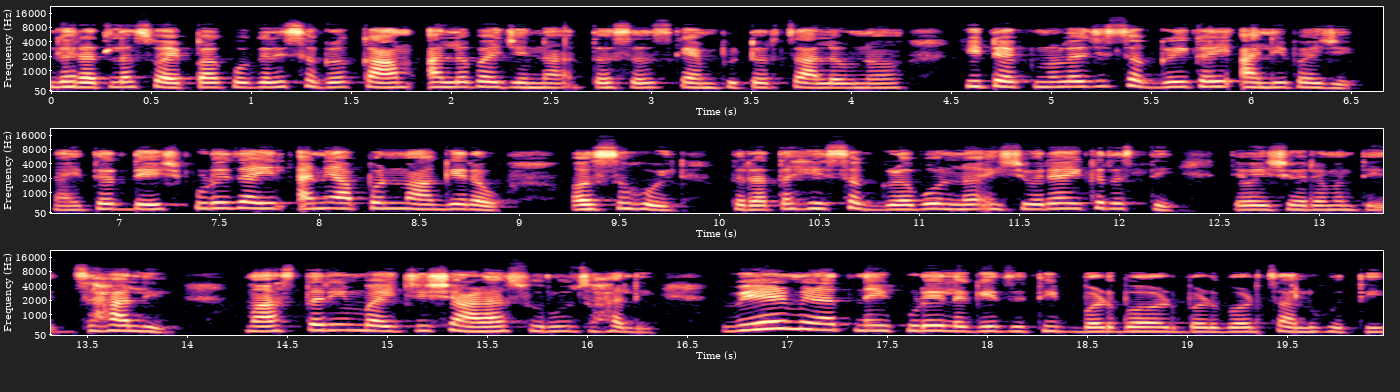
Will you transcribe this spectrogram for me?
घरातला स्वयंपाक वगैरे सगळं काम आलं पाहिजे ना तसंच कॅम्प्युटर चालवणं ही टेक्नॉलॉजी सगळी काही आली पाहिजे. नाहीतर देश पुढे जाईल आणि आपण मागे राहू असं होईल. तर आता हे सगळं बोलणं ऐश्वर्या ऐकत असते तेव्हा ऐश्वर्या म्हणते झाली. मास्तरींबाईची शाळा सुरू झाली. वेळ मिळत नाही पुढे लगेच ती बडबड बडबड चालू होती.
